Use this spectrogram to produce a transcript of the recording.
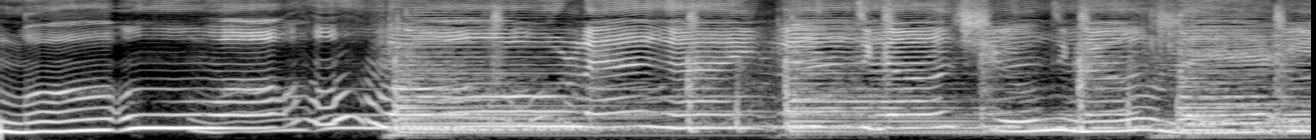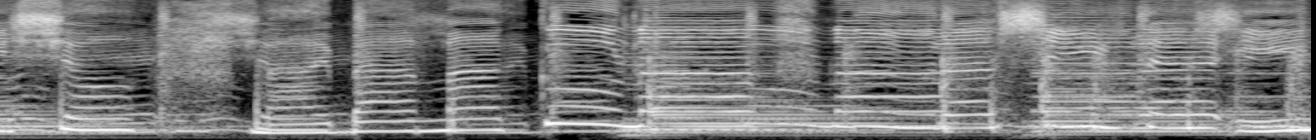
我我恋愛一個シミュレーション毎晩枕濡らしていい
